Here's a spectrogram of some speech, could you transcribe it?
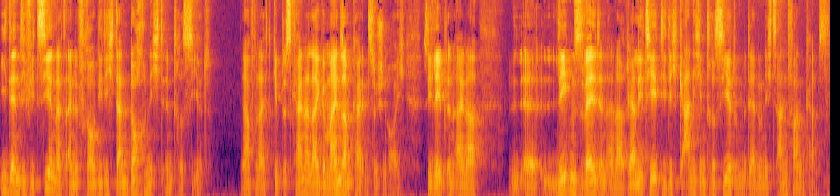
identifizieren als eine Frau, die dich dann doch nicht interessiert. Ja, vielleicht gibt es keinerlei Gemeinsamkeiten zwischen euch. Sie lebt in einer äh, Lebenswelt, in einer Realität, die dich gar nicht interessiert und mit der du nichts anfangen kannst.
